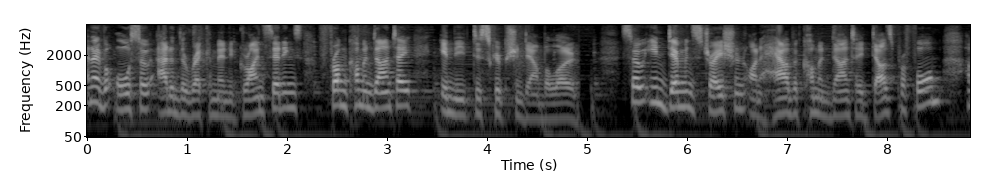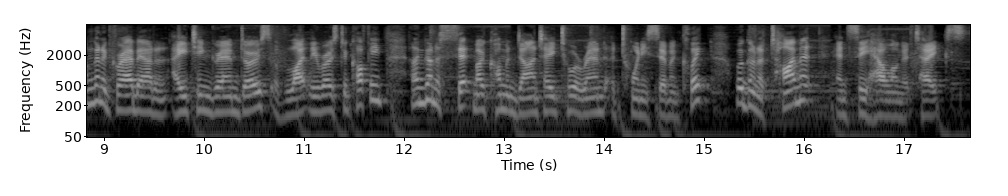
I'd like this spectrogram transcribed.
and I've also added the recommended grind settings from Comandante in the description down below. So in demonstration on how the Comandante does perform, I'm gonna grab out an 18 gram dose of lightly roasted coffee, and I'm gonna set my Comandante to around a 27 click. We're gonna time it and see how long it takes.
